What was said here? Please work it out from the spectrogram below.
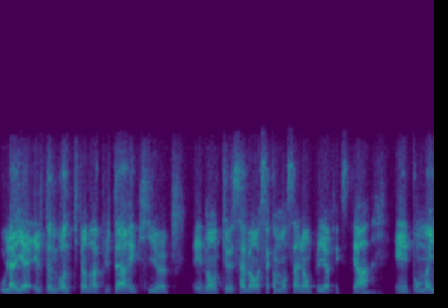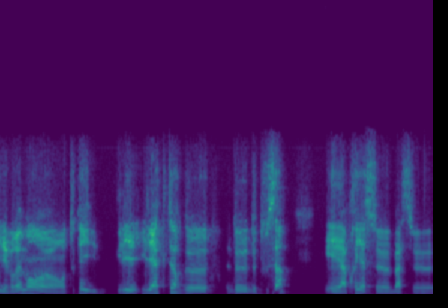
où, là, il y a Elton Brown qui viendra plus tard et qui. Euh, et donc, ça, va, ça commence à aller en playoff, etc. Et pour moi, il est vraiment. en tout cas, il, il, est, il est, acteur de, de, de, tout ça. Et après, il y a, ce, bah, ce,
